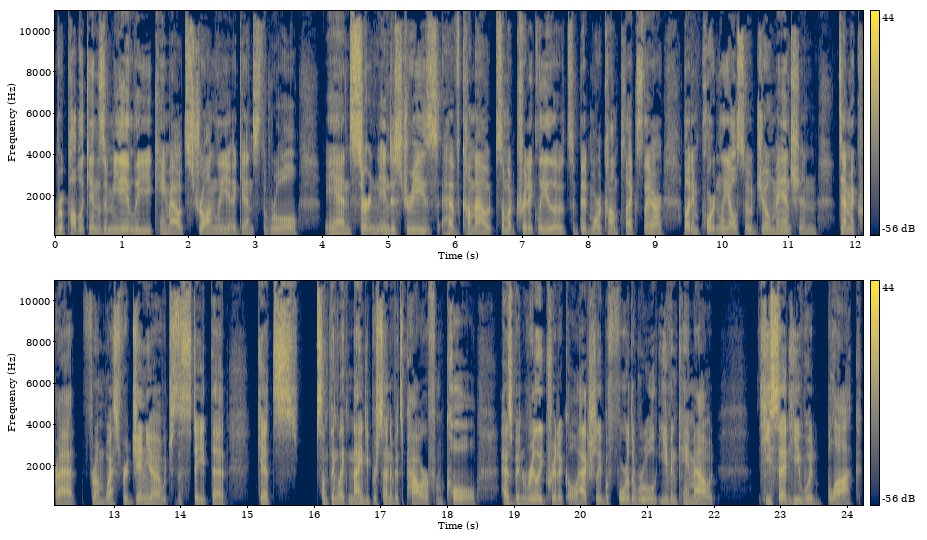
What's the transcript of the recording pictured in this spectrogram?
Republicans immediately came out strongly against the rule, and certain industries have come out somewhat critically, though it's a bit more complex there. But importantly, also Joe Manchin, Democrat from West Virginia, which is a state that gets something like 90% of its power from coal, has been really critical. Actually, before the rule even came out, he said he would block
